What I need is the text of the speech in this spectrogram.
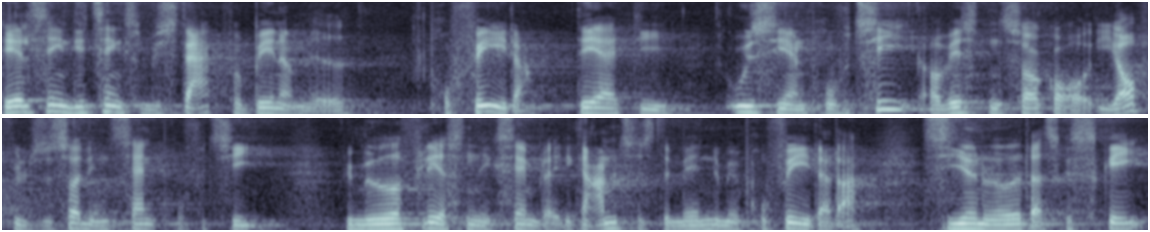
Det er altså en af de ting, som vi stærkt forbinder med profeter. Det er, at de udsiger en profeti, og hvis den så går i opfyldelse, så er det en sand profeti. Vi møder flere sådan eksempler i det gamle testamente med profeter, der siger noget, der skal ske,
